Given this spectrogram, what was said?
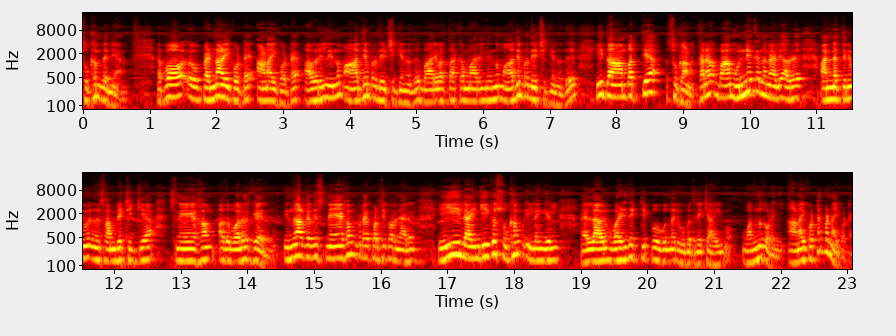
സുഖം തന്നെയാണ്. അപ്പോൾ പെണ്ണായിക്കോട്ടെ ആണായിക്കോട്ടെ അവരിൽ നിന്നും ആദ്യം പ്രതീക്ഷിക്കുന്നത് ഭാര്യ ഭർത്താക്കന്മാരിൽ നിന്നും ആദ്യം പ്രതീക്ഷിക്കുന്നത് ഈ ദാമ്പത്യ സുഖമാണ് കാരണം മുന്നൊക്കെ തന്നെ അവർ അന്നത്തിന് സംരക്ഷിക്കുക സ്നേഹം അതുപോലെ ഒക്കെ ആയിരുന്നു ഇന്ന് ആൾക്കാർക്ക് സ്നേഹം കുറച്ച് കുറഞ്ഞാലും ഈ ലൈംഗിക സുഖം ഇല്ലെങ്കിൽ എല്ലാവരും വഴിതെറ്റിപ്പോകുന്ന രൂപത്തിലേക്കായി വന്നു തുടങ്ങി. ആണായിക്കോട്ടെ പെണ്ണായിക്കോട്ടെ.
